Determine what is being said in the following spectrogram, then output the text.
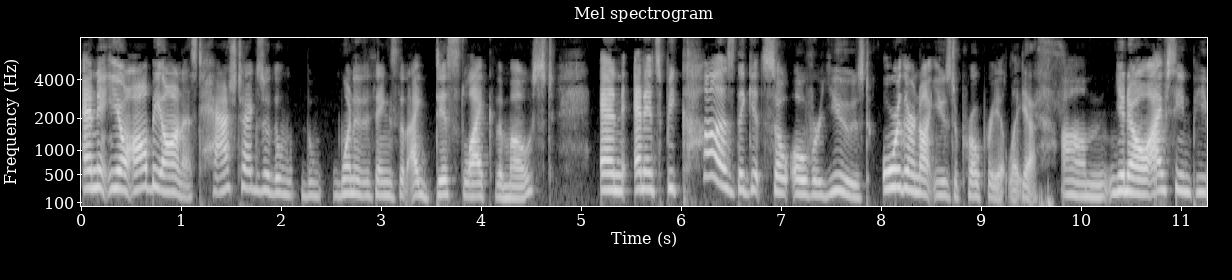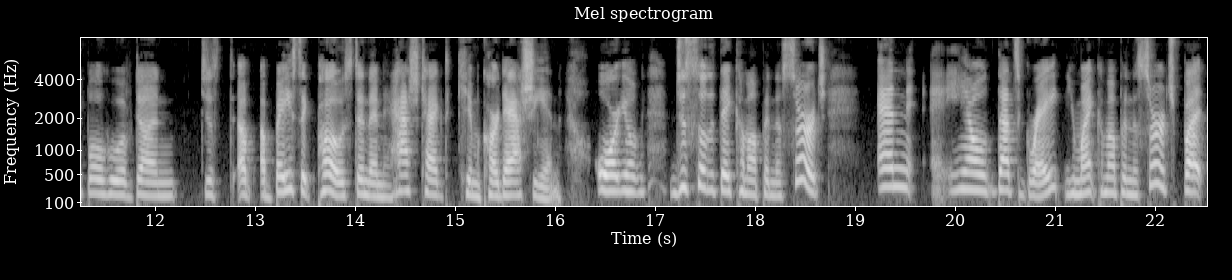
And you know, I'll be honest. Hashtags are the, the one of the things that I dislike the most, and and it's because they get so overused or they're not used appropriately. yes Um, you know, I've seen people who have done just a, a basic post and then hashtagged Kim Kardashian, or you know, just so that they come up in the search. And you know, that's great. You might come up in the search, but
